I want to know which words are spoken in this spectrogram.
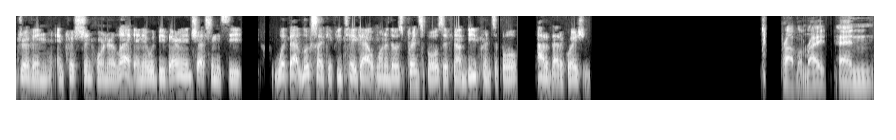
driven and Christian Horner led. And it would be very interesting to see what that looks like if you take out one of those principals, if not the principal, out of that equation. problem, right? And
